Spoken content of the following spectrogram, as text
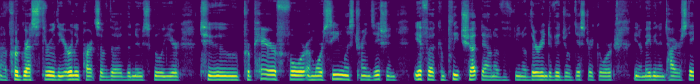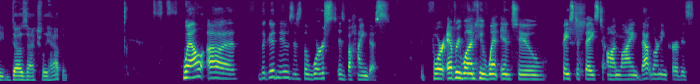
uh, progress through the early parts of the, the new school year to prepare for a more seamless transition if a complete shutdown of you know their individual district or you know maybe an entire state does actually happen. Well uh, the good news is the worst is behind us. For everyone who went into face-to-face -to, -face to online, that learning curve is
